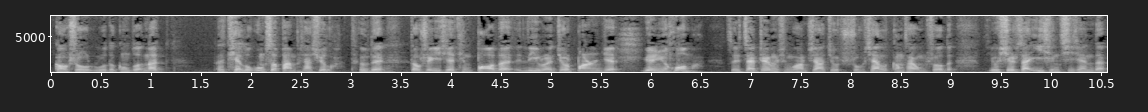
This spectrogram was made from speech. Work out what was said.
高收入的工作。那铁路公司办不下去了，对不对？都是一些挺薄的利润，就是帮人家运运货嘛。所以在这种情况之下，就出现了刚才我们说的，尤其是在疫情期间的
